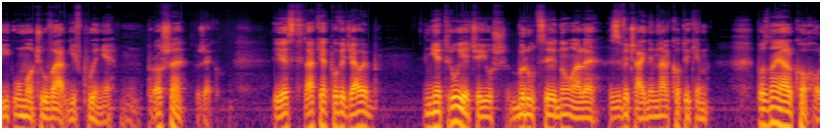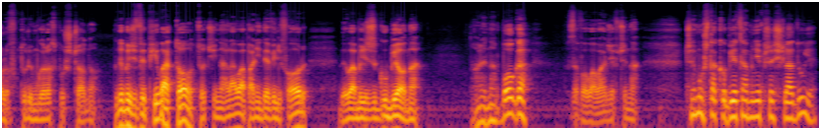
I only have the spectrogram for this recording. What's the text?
i umoczył wargi w płynie. Proszę, rzekł. Jest tak, jak powiedziałem. Nie truje cię już brucyną, ale zwyczajnym narkotykiem. Poznaję alkohol, w którym go rozpuszczono. Gdybyś wypiła to, co ci nalała pani de Villefort, byłabyś zgubiona. Ale na Boga, zawołała dziewczyna, czemuż ta kobieta mnie prześladuje?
